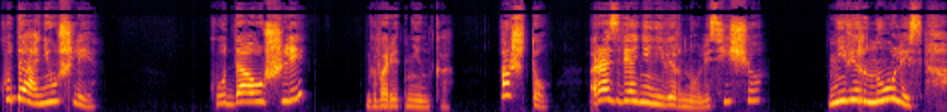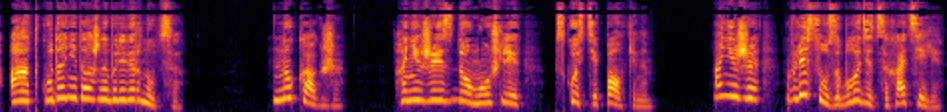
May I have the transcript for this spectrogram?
куда они ушли?» «Куда ушли?» — говорит Нинка. «А что, разве они не вернулись еще?» «Не вернулись? А откуда они должны были вернуться?» «Ну как же? Они же из дома ушли с Костей Палкиным. Они же в лесу заблудиться хотели.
